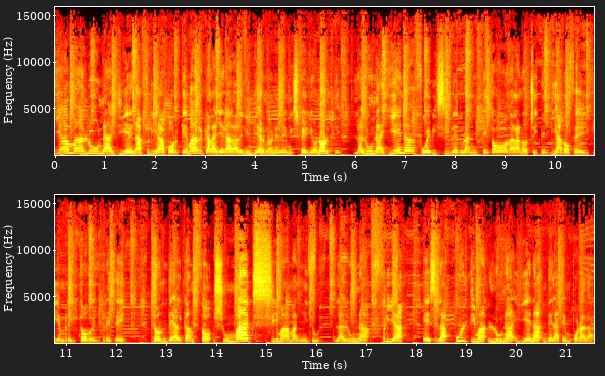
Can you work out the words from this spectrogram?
llama luna llena fría porque marca la llegada del invierno en el hemisferio norte. La luna llena fue visible durante toda la noche del día 12 de diciembre y todo el 13, donde alcanzó su máxima magnitud. La luna fría es la última luna llena de la temporada.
